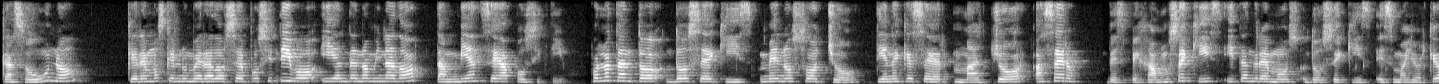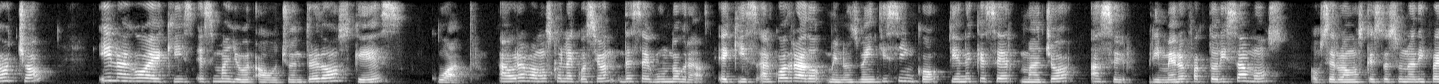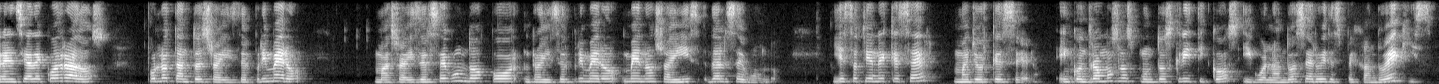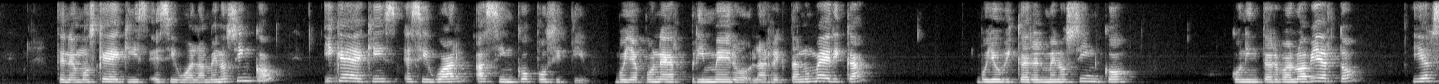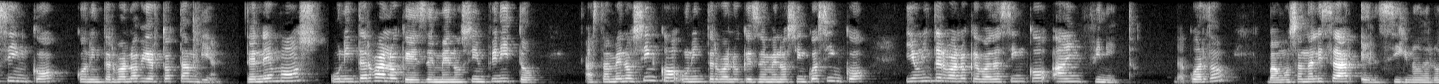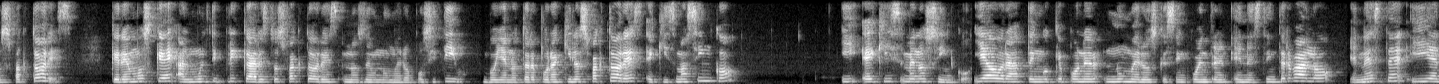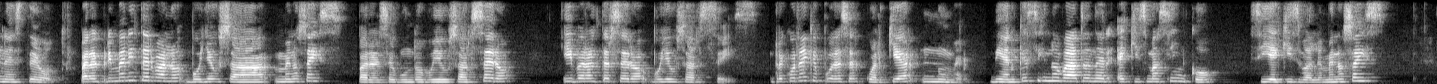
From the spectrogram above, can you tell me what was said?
Caso 1 Queremos que el numerador sea positivo y el denominador también sea positivo. Por lo tanto, 2x menos 8 tiene que ser mayor a 0. Despejamos x y tendremos 2x es mayor que 8 y luego x es mayor a 8 entre 2 que es 4. Ahora vamos con la ecuación de segundo grado. x al cuadrado menos 25 tiene que ser mayor a 0. Primero factorizamos, observamos que esto es una diferencia de cuadrados, por lo tanto, es raíz del primero más raíz del segundo por raíz del primero menos raíz del segundo. Y esto tiene que ser mayor que 0. Encontramos los puntos críticos igualando a 0 y despejando x. Tenemos que x es igual a menos 5 y que x es igual a 5 positivo. Voy a poner primero la recta numérica, voy a ubicar el menos 5 con intervalo abierto y el 5 con intervalo abierto también. Tenemos un intervalo que es de menos infinito hasta menos 5, un intervalo que es de menos 5 a 5 y un intervalo que va de 5 a infinito. ¿De acuerdo? Vamos a analizar el signo de los factores. Queremos que al multiplicar estos factores nos dé un número positivo. Voy a anotar por aquí los factores x más 5 y x menos 5. Y ahora tengo que poner números que se encuentren en este intervalo, en este y en este otro. Para el primer intervalo voy a usar menos 6, para el segundo voy a usar 0 y para el tercero voy a usar 6. Recuerden que puede ser cualquier número. Bien, ¿qué signo va a tener x más 5 si x vale menos 6?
